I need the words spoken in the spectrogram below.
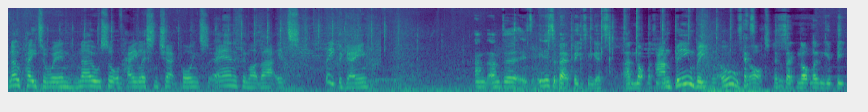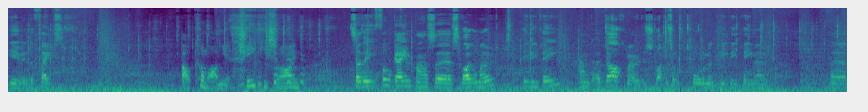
No pay to win, no sort of hey listen checkpoints, anything like that. It's beat the game and and uh, it, it is about beating it and not letting and being beaten. Oh Yes, god. As I say, not letting it beat you in the face. Oh come on, you cheeky swine. So the full game has a survival mode, PvP, and a dark mode, which is like a sort of tournament PvP mode. Um,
